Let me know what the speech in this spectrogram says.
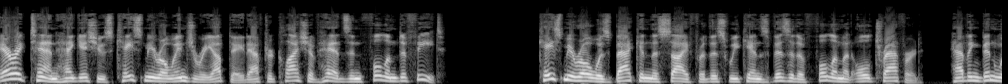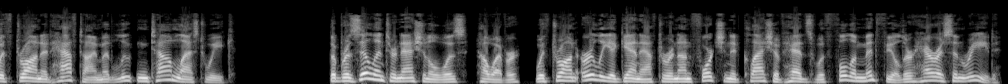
Erik Ten Hag issues Casemiro injury update after clash of heads and Fulham defeat. Casemiro was back in the side for this weekend's visit of Fulham at Old Trafford, having been withdrawn at halftime at Luton Town last week. The Brazil international was, however, withdrawn early again after an unfortunate clash of heads with Fulham midfielder Harrison Reed.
